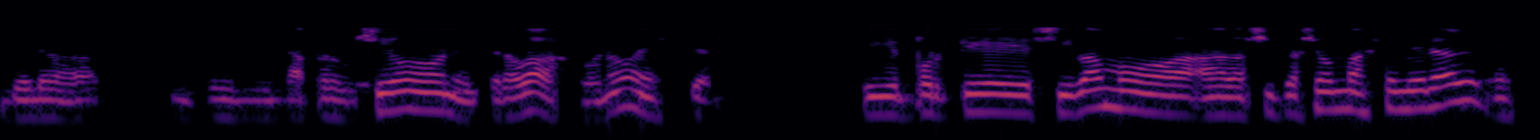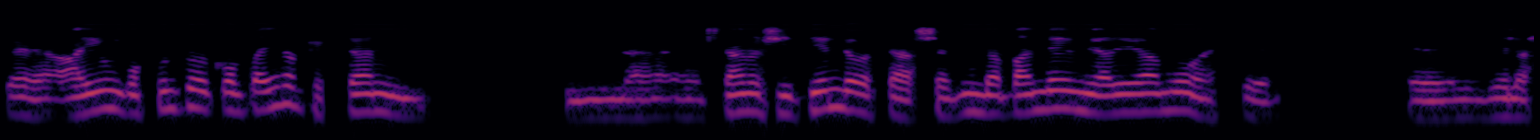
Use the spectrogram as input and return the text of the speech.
de la, la producción, el trabajo, ¿no? Este, y porque si vamos a, la situación más general, este, hay un conjunto de compañeros que están están resistiendo esta segunda pandemia, digamos, este, de las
